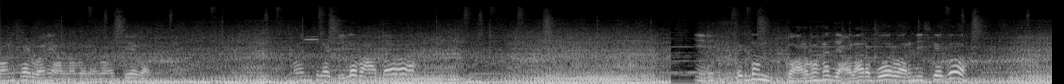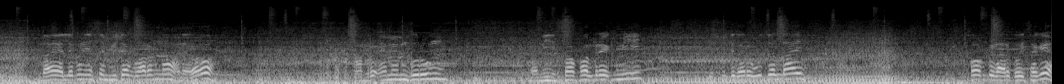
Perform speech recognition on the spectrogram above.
रङ साइड भनिहाल्नु पऱ्यो अब के गर्नु? मान्छेलाई ढिलो भएको एकदम घरबाट झ्याउलाएर बोर भएर निस्केको। दाइहरूले पनि यसो मिटअप गरौँ न भनेर हो। हाम्रो एमएम गुरुङ अनि सफल रेग्मी त्यसपछि गएर उज्जवल दाई। सब केटाहरू गइसक्यो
